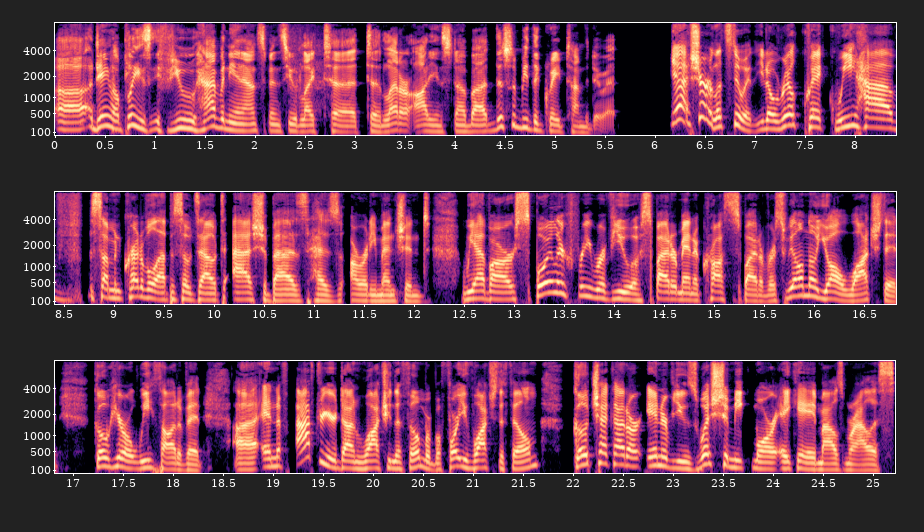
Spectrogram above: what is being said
uh, Daniel, please, if you have any announcements you'd like to to let our audience know about, this would be the great time to do it. Yeah, sure. Let's do it. You know, real quick, we have some incredible episodes out, as Shahbaz has already mentioned. We have our spoiler free review of Spider Man Across the Spider Verse. We all know you all watched it. Go hear what we thought of it. Uh, and if after you're done watching the film or before you've watched the film, go check out our interviews with Shameik Moore, aka Miles Morales.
